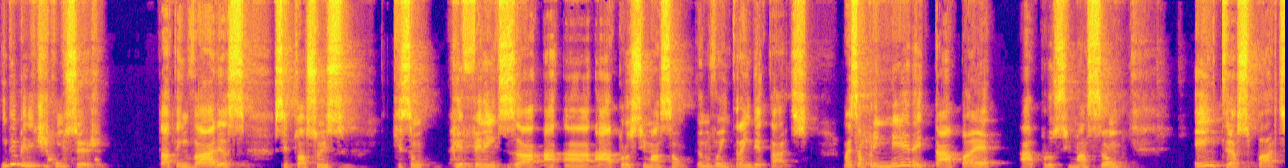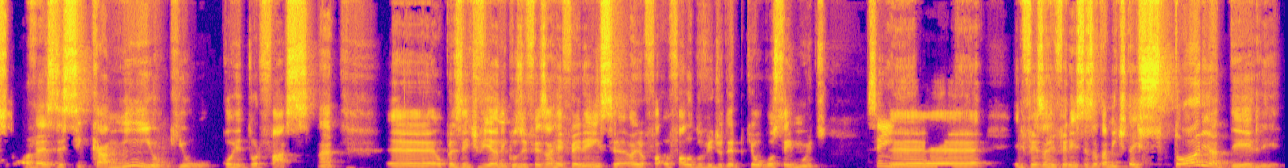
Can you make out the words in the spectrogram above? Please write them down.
independente de como seja. Tá? Tem várias situações que são referentes à, à, à aproximação. Eu não vou entrar em detalhes, mas a primeira etapa é a aproximação entre as partes, através desse caminho que o corretor faz. Né? É, o presidente Viana, inclusive, fez a referência. Eu falo, eu falo do vídeo dele porque eu gostei muito. Sim. É, ele fez a referência exatamente da história dele,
